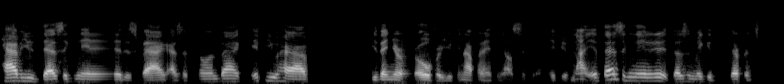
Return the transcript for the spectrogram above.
Have you designated this bag as a tefillin bag? If you have, then you're over. You cannot put anything else into it. If you've not yet designated it, it doesn't make a difference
